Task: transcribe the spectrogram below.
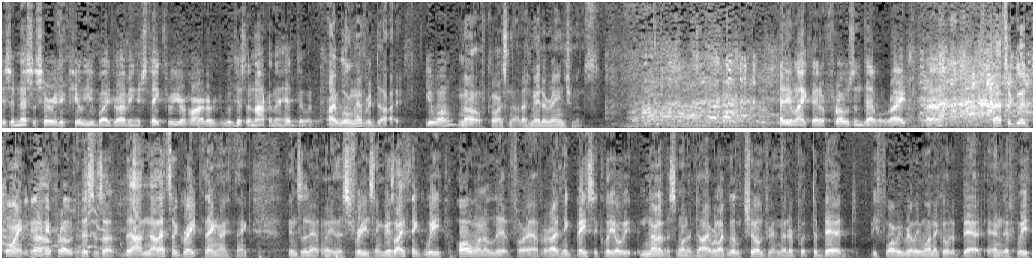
Is it necessary to kill you by driving a stake through your heart, or will just a knock on the head do it? I will never die. You won't? No, of course not. I've made arrangements. How do you like that? A frozen devil, right? Huh? That's a good point. You're gonna be frozen. This is a th- uh, now that's a great thing, I think. Incidentally, this freezing, because I think we all want to live forever. I think basically oh, we, none of us want to die. We're like little children that are put to bed before we really want to go to bed. And if we,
